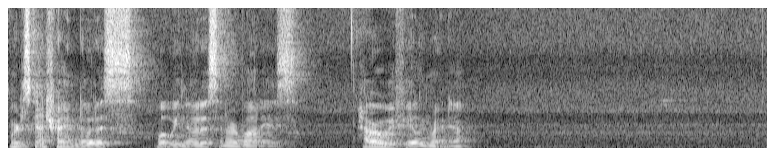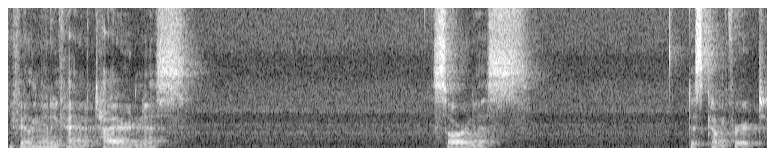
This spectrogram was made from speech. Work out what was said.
We're just going to try and notice what we notice in our bodies. How are we feeling right now? You feeling any kind of tiredness, soreness, discomfort?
